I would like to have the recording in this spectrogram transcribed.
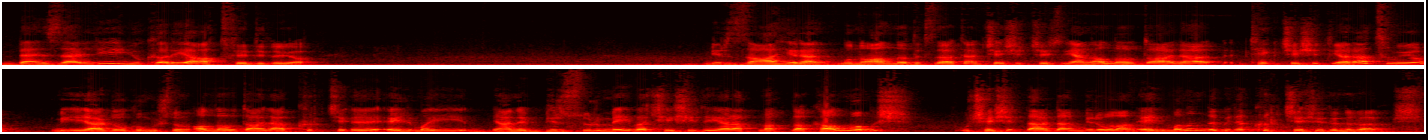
benzerliği yukarıya atfediliyor. Bir zahiren bunu anladık zaten çeşit çeşit. Yani Allahu Teala tek çeşit yaratmıyor bir yerde okumuştum. Allahu Teala 40 e, elmayı yani bir sürü meyve çeşidi yaratmakla kalmamış. Bu çeşitlerden biri olan elmanın da bile 40 çeşidini vermiş.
